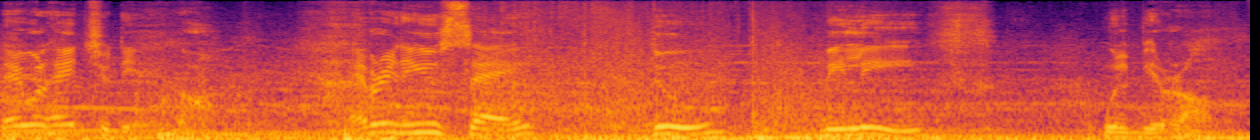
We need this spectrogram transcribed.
they will hate you, Diego. Everything you say, do, believe will be wrong.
